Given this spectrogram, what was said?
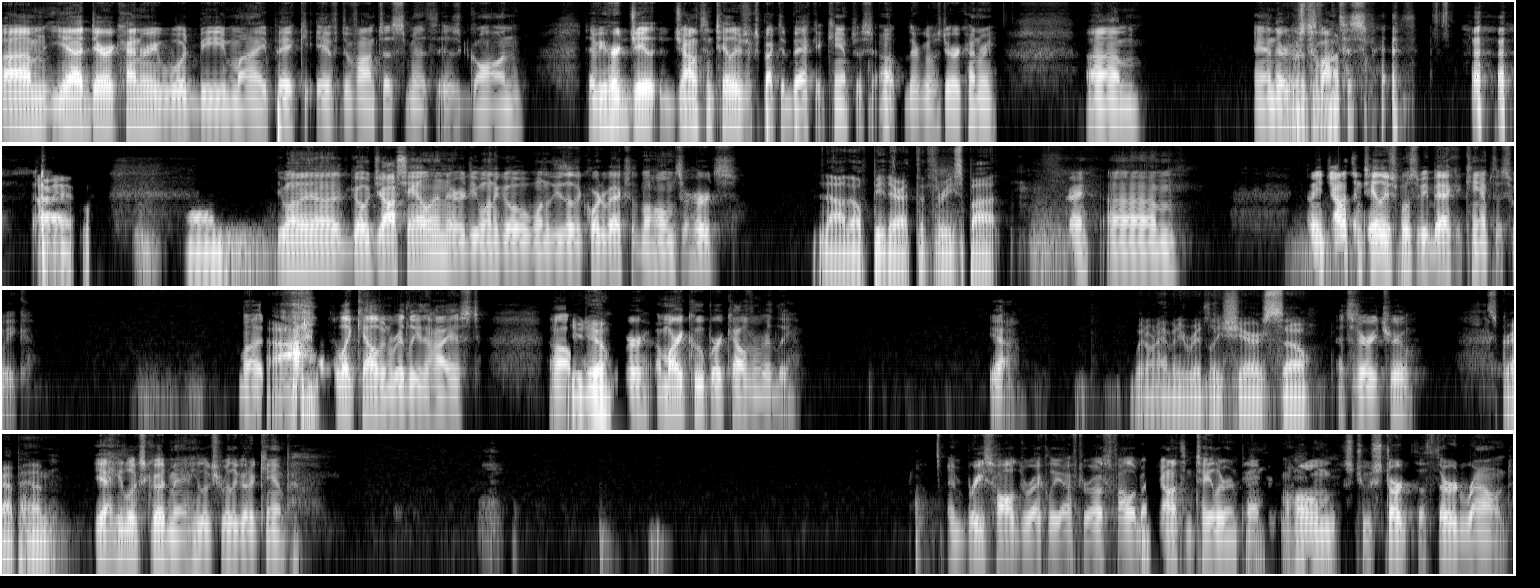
Um, yeah, Derrick Henry would be my pick if Devonta Smith is gone. Have you heard J- Jonathan Taylor's expected back at camp this? Oh, there goes Derrick Henry. Um, and there goes There's one. Devonta Smith. All right. Um, do you want to uh, go Josh Allen or do you want to go one of these other quarterbacks with Mahomes or Hurts? No, they'll be there at the three spot. Okay. Um, I mean, Jonathan Taylor's supposed to be back at camp this week, but Ah, I feel like Calvin Ridley the highest. Uh, you do? Cooper, Amari Cooper, Calvin Ridley. Yeah, We don't have any Ridley shares, so that's very true. let's grab him. Yeah, he looks good, man. He looks really good at camp. And Breece Hall directly after us, followed by Jonathan Taylor and Patrick Mahomes to start the third round.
